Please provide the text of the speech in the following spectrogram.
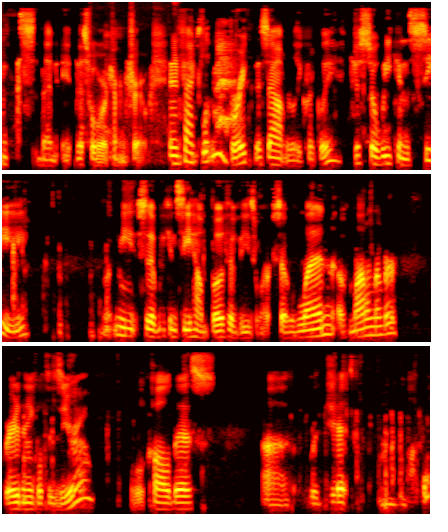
Yes, then it, this will return true. And in fact, let me break this out really quickly, just so we can see, let me, so that we can see how both of these work. So len of model number greater than or equal to 0, we'll call this uh, legit model.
